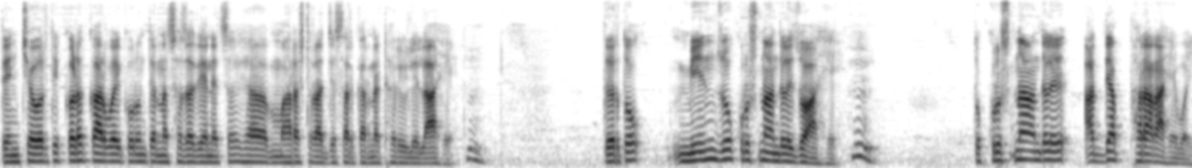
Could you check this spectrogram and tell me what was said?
त्यांच्यावरती कडक कारवाई करून त्यांना सजा देण्याचं ह्या महाराष्ट्र राज्य सरकारनं ठरवलेलं आहे. हम्म, तर तो मेन जो कृष्ण आंधळे जो आहे हम्म. तो कृष्ण आंधळे अद्याप फरार आहे बाई.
